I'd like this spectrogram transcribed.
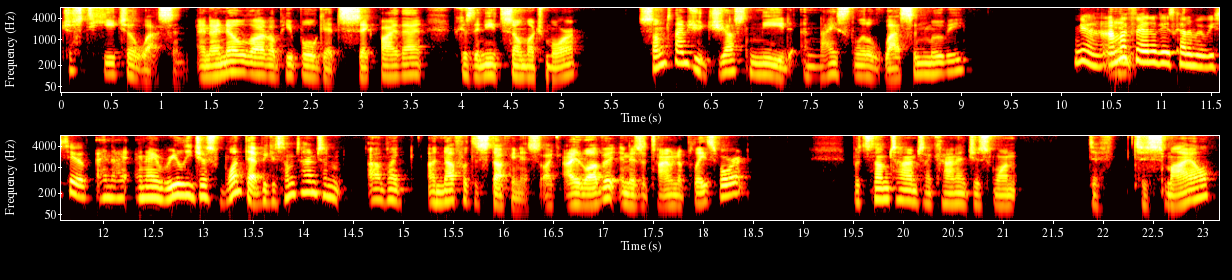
Just teach a lesson. And I know a lot of people get sick by that because they need so much more. Sometimes you just need a nice little lesson movie. Yeah, I'm a fan of these kind of movies too. And I and I really just want that because sometimes I'm I'm like enough with the stuffiness. Like I love it and there's a time and a place for it. But sometimes I kind of just want to to smile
